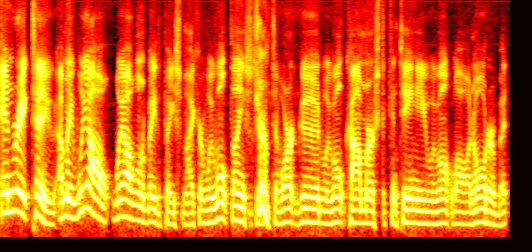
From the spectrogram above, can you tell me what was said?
and Rick too. I mean, we all we all want to be the peacemaker. We want things to, Sure. to work good. We want commerce to continue. We want law and order. But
